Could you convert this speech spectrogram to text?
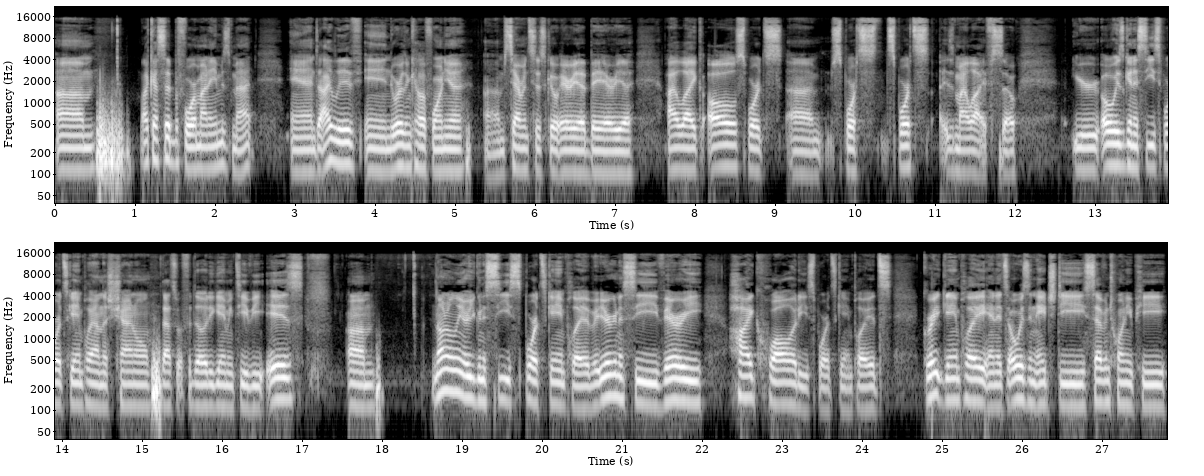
um, like I said before, my name is Matt, and I live in Northern California, um, San Francisco area, Bay Area. I like all sports. Um, sports sports is my life. So you're always going to see sports gameplay on this channel. That's what Fidelity Gaming TV is. Um, not only are you going to see sports gameplay, but you're going to see very high quality sports gameplay. It's great gameplay, and it's always in HD, 720p,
